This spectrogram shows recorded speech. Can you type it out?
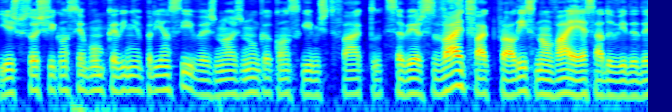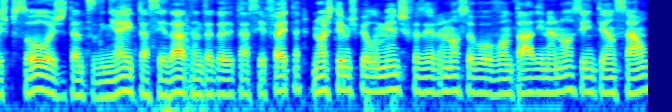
e as pessoas ficam sempre um bocadinho apreensivas. Nós nunca conseguimos de facto saber se vai de facto para ali, se não vai, é essa a dúvida das pessoas, tanto dinheiro que está a ser dado, tanta coisa que está a ser feita. Nós temos pelo menos que fazer a nossa boa vontade e na nossa intenção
